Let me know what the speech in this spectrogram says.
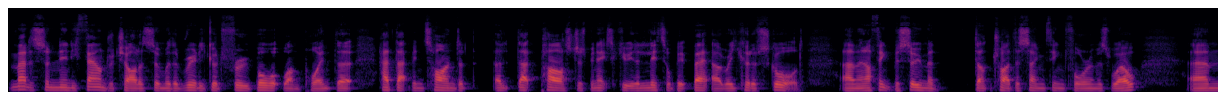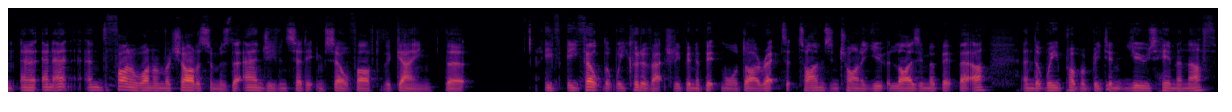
Maddison nearly found Richarlison with a really good through ball at one point. That had that been timed, uh, that pass just been executed a little bit better, he could have scored. Um, and I think done, tried the same thing for him as well. Um, and, and and the final one on Richarlison was that Ange even said it himself after the game that he, he felt that we could have actually been a bit more direct at times in trying to utilise him a bit better, and that we probably didn't use him enough.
